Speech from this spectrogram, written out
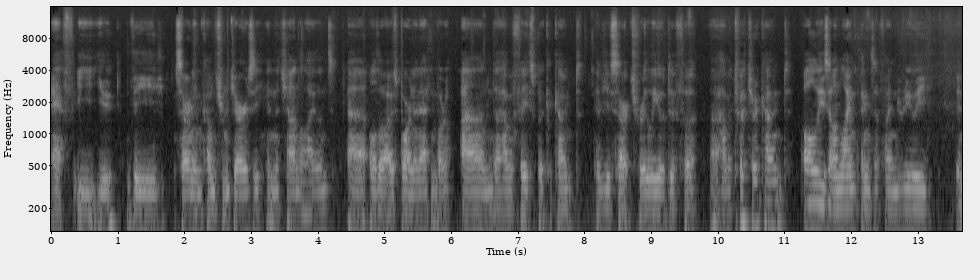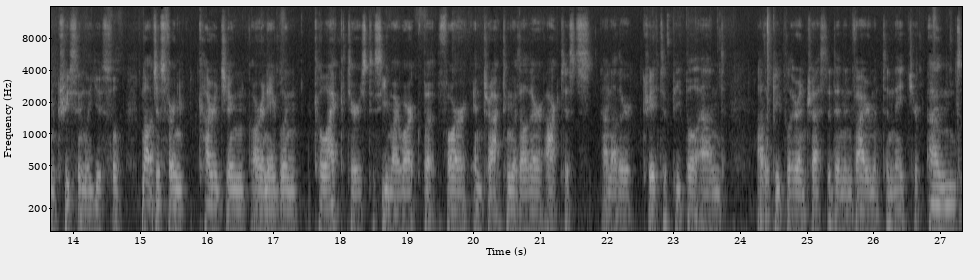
F E U. The surname comes from Jersey in the Channel Islands, uh, although I was born in Edinburgh. And I have a Facebook account. If you search for Leo Du Feu, I have a Twitter account. All these online things I find really increasingly useful, not just for encouraging or enabling collectors to see my work, but for interacting with other artists and other creative people and other people who are interested in environment and nature. And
